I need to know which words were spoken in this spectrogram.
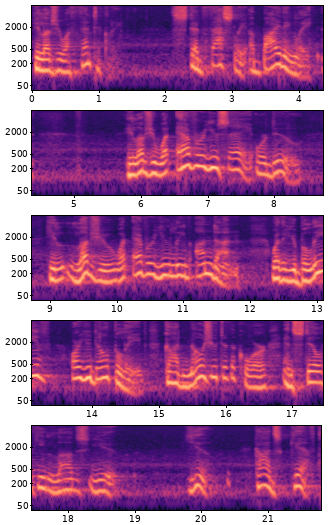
He loves you authentically, steadfastly, abidingly. He loves you whatever you say or do. He loves you whatever you leave undone, whether you believe or you don't believe. God knows you to the core, and still He loves you. You. God's gift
